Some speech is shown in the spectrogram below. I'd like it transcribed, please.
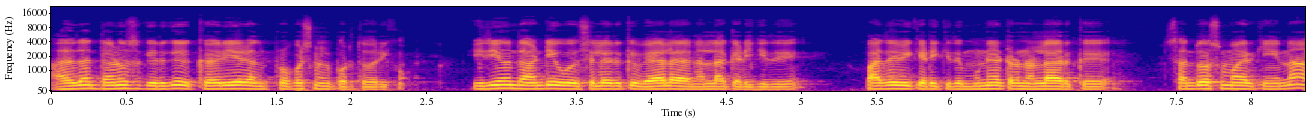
அதுதான் தனுஷுக்கு இருக்குது கரியர் அண்ட் ப்ரொஃபஷனல் பொறுத்த வரைக்கும். இதையும் தாண்டி ஒரு சிலருக்கு வேலை நல்லா கிடைக்கிது. பதவி கிடைக்குது. முன்னேற்றம் நல்லா இருக்குது சந்தோஷமாக இருக்கீங்கன்னா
